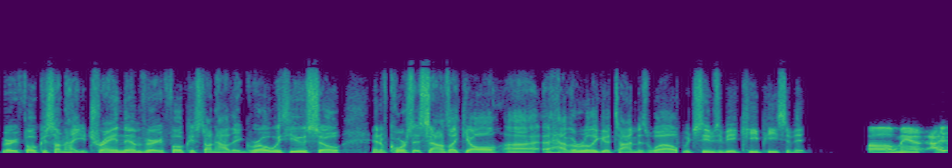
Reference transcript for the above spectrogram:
very focused on how you train them, very focused on how they grow with you. So, and of course, it sounds like y'all uh, have a really good time as well, which seems to be a key piece of it. Oh man, I,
